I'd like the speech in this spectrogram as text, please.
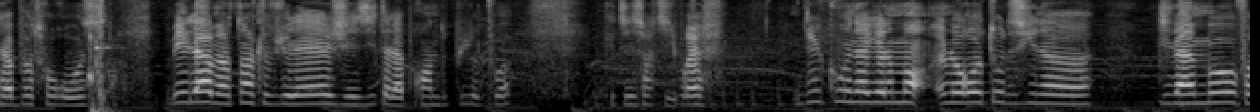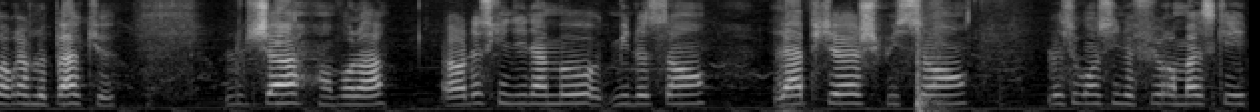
Un peu trop rose. Mais là, maintenant, avec le violet, j'hésite à la prendre depuis le toit qui était sorti. Bref. Du coup, on a également le retour des skins euh, Dynamo. Enfin, bref, le pack euh, Lucha. Voilà. Alors, le skin Dynamo, 1200. La pioche, 800. Le second skin, le masqué,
